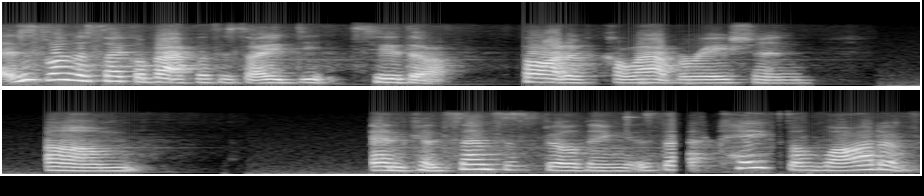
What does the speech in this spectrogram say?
I just want to cycle back with this idea to the thought of collaboration um, and consensus building is that takes a lot of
